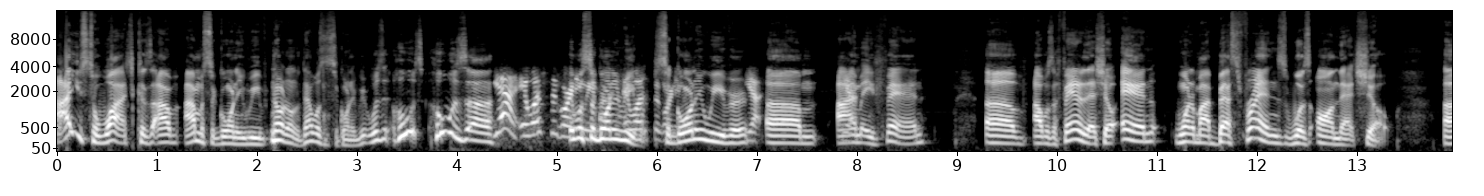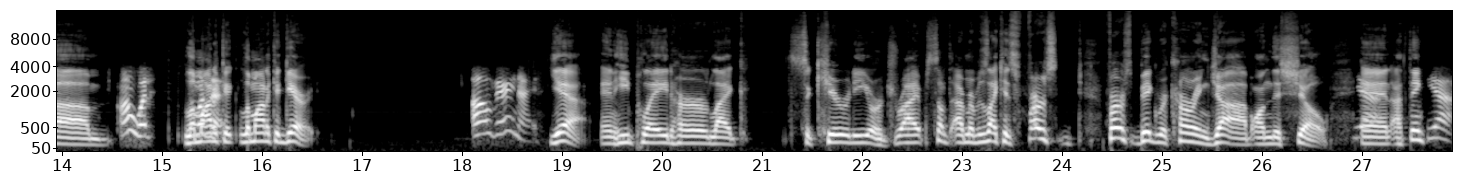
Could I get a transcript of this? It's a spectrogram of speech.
I used to watch because I'm I'm a Sigourney Weaver. No, no, that wasn't Sigourney Weaver. Was it? Who was? Who was? Uh, Yeah, it was Sigourney. it was Weaver. Sigourney It Weaver. was Sigourney Sigourney Weaver. Yeah. Um, I'm a fan of. I was a fan of that show, and one of my best friends was on that show. Um, Oh, what? LaMonica? LaMonica Garrett. Oh, very nice. Yeah, and he played her like security or drive something. I remember it was like his first first big recurring job on this show. Yeah. And I think Yeah.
